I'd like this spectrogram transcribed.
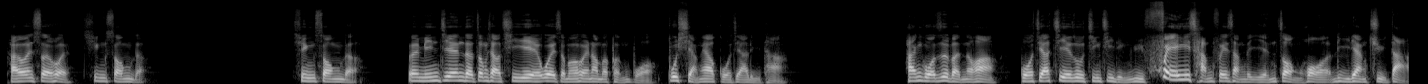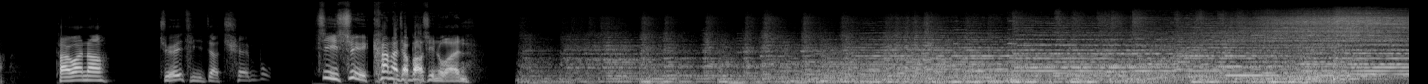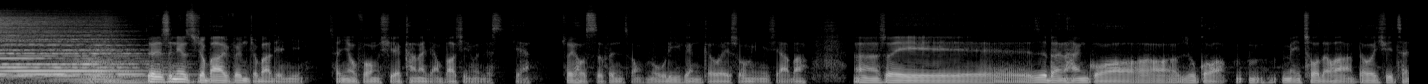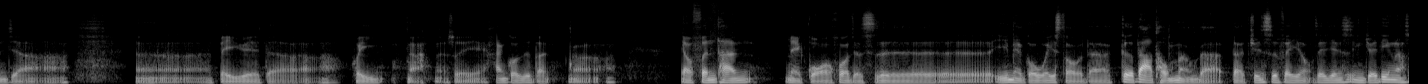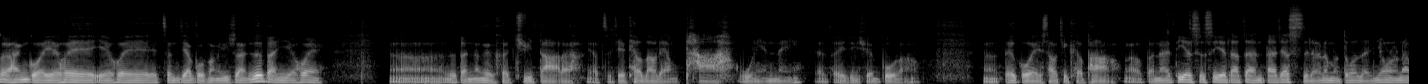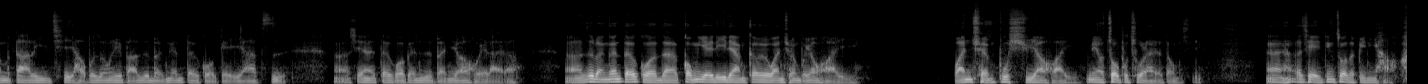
台湾社会轻松的，轻松的。所以民间的中小企业为什么会那么蓬勃？不想要国家理他。韩国、日本的话，国家介入经济领域非常非常的严重或力量巨大。台湾呢，崛起着全部。继续看那家报新闻。这里是 News 九八 FM 九八点一，陈永峰学看那讲报新闻的时间。最后十分钟，努力跟各位说明一下吧。嗯，所以日本、韩国如果嗯没错的话，都会去参加呃北约的会议啊。那所以韩国、日本啊要分摊美国或者是以美国为首的各大同盟的的军事费用这件事情决定了，所以韩国也会 也会增加国防预算，日本也会。呃，日本那个可巨大了，要直接跳到两趴，五年内，呃，这已经宣布了。嗯，德国也超级可怕啊！本来第二次世界大战大家死了那么多人，用了那么大力气，好不容易把日本跟德国给压制，啊，现在德国跟日本又要回来了。啊，日本跟德国的工业力量，各位完全不用怀疑，完全不需要怀疑，没有做不出来的东西。嗯，而且一定做的比你好。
